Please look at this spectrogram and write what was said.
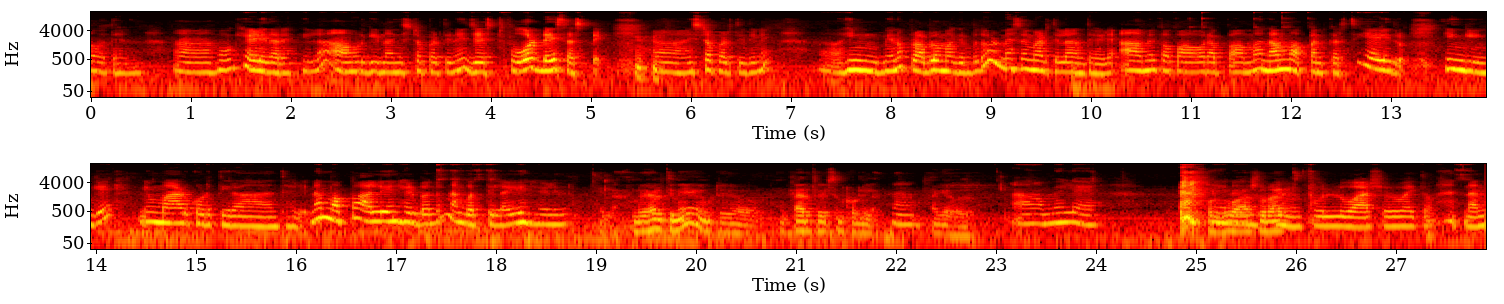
ಅವತ್ತು ಹೋಗಿ ಹೇಳಿದ್ದಾರೆ. ಇಲ್ಲ ಆ ಹುಡುಗಿ ನಾನು ಇಷ್ಟಪಡ್ತೀನಿ ಜಸ್ಟ್ ಫೋರ್ ಡೇಸ್ ಅಷ್ಟೇ. ಇಷ್ಟಪಡ್ತಿದ್ದೀನಿ. ಹಿಂಗೆ ಏನೋ ಪ್ರಾಬ್ಲಮ್ ಆಗಿರ್ಬೋದು ಅವ್ಳು ಮೆಸೇಜ್ ಮಾಡ್ತಿಲ್ಲ ಅಂತ ಹೇಳಿ. ಆಮೇಲೆ ಪಾಪ ಅವ್ರ ಅಪ್ಪ ಅಮ್ಮ ನಮ್ಮ ಅಪ್ಪನ ಕರೆಸಿ ಹೇಳಿದರು. ಹಿಂಗೆ ಹಿಂಗೆ ನೀವು ಮಾಡಿಕೊಡ್ತೀರಾ ಅಂತ ಹೇಳಿ. ನಮ್ಮ ಅಪ್ಪ ಅಲ್ಲಿ ಏನು ಹೇಳಿ ಬಂದ್ರು ನಂಗೆ ಗೊತ್ತಿಲ್ಲ. ಏನು ಹೇಳಿದರು? ಇಲ್ಲ ಹೇಳ್ತೀನಿ ಕ್ಲಾರಿಫಿಕೇಶನ್ ಕೊಡ್ಲಿಲ್ಲ. ಹಾಗೆ ಆಮೇಲೆ ಫುಲ್ ವಾರ್ ಶುರುವಾಯ್ತು ನಾನು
